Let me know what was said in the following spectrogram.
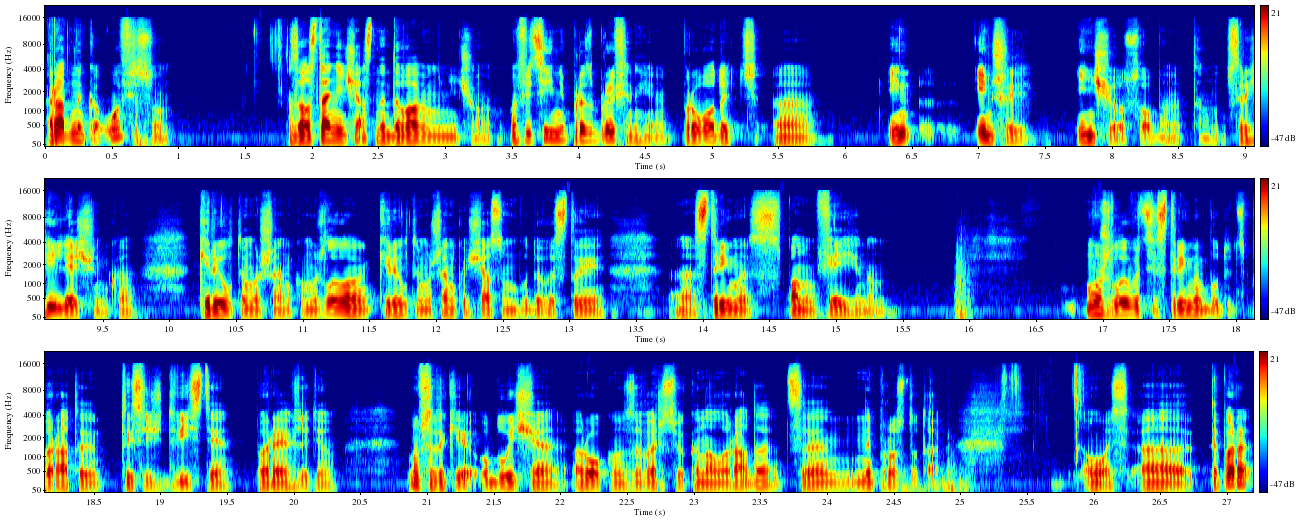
радника офісу за останній час не давав йому нічого. Офіційні прес-брифінги проводить е, ін, інший, інші особи, там Сергій Лещенко, Кирил Тимошенко. Можливо, Кирил Тимошенко з часом буде вести е, стріми з паном Фейгіном. Можливо, ці стріми будуть збирати 1200 переглядів. Ну, все-таки обличчя року за версією каналу Рада це не просто так. Ось а тепер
